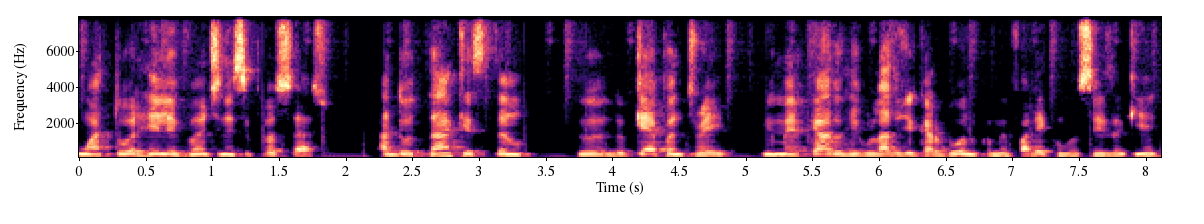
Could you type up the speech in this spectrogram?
um ator relevante nesse processo, adotar a questão do, do cap and trade e o mercado regulado de carbono, como eu falei com vocês aqui,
